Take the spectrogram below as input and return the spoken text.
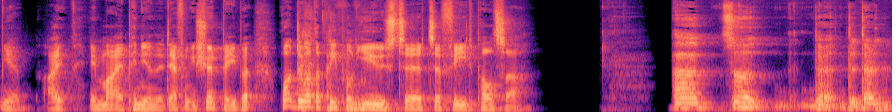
you know, I in my opinion they definitely should be. But what do other people use to to feed Pulsar? Uh, so there, there are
